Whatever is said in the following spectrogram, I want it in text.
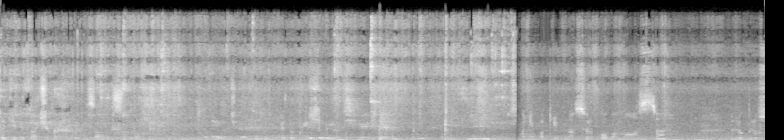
тоді візочок залишу тут. Піду пішки. Мені потрібна сиркова маса. Люблю з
